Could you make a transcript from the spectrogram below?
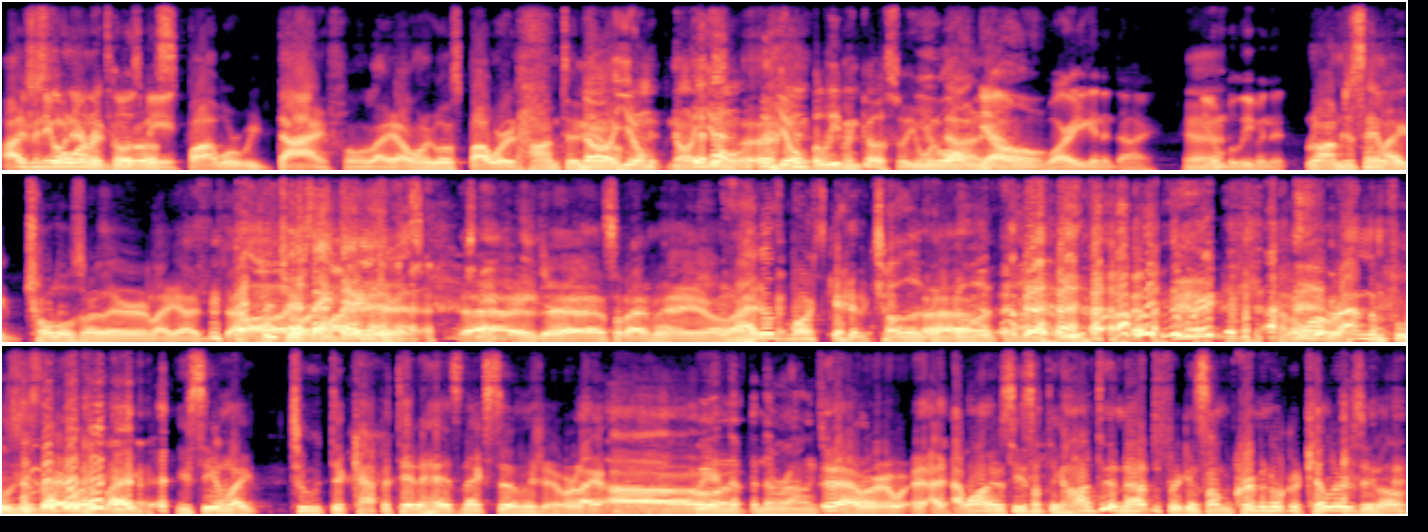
I If just don't want to go tells to a spot where we die, fool. Like I want to go to a spot where it's haunted. No, know? you don't. No, you don't. You don't believe in ghosts, so you, You won't, won't die. yeah, No. why are you gonna die? Yeah. You don't believe in it. No, I'm just saying like cholos are there. Like I, after Oh, two you're saying o'clock. dangerous. Yeah, dangerous. yeah, that's what I meant. You know, I like, was more scared of cholos than Uh, ghosts. I don't want random fools just there with like you see them like two decapitated heads next to them and shit. We're like, uh, we end up in the wrong spot. Yeah, we're, we're- I, I wanted to see something haunted, not freaking some criminal killers. You know,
